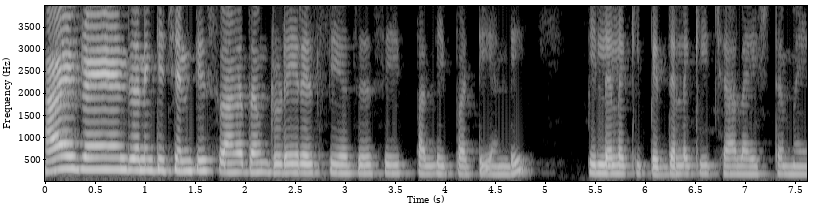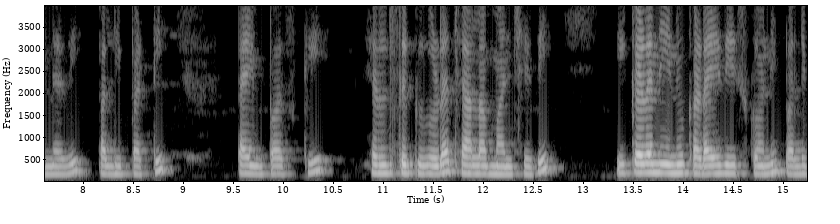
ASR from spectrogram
హాయ్ ఫ్రెండ్స్ అని కిచెన్కి స్వాగతం. టుడే రెసిపీ వచ్చేసి పల్లి పట్టి అండి. పిల్లలకి పెద్దలకి చాలా ఇష్టమైనది పల్లి పట్టి. టైంపాస్కి హెల్త్కి కూడా చాలా మంచిది. ఇక్కడ నేను కడాయి తీసుకొని పల్లి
